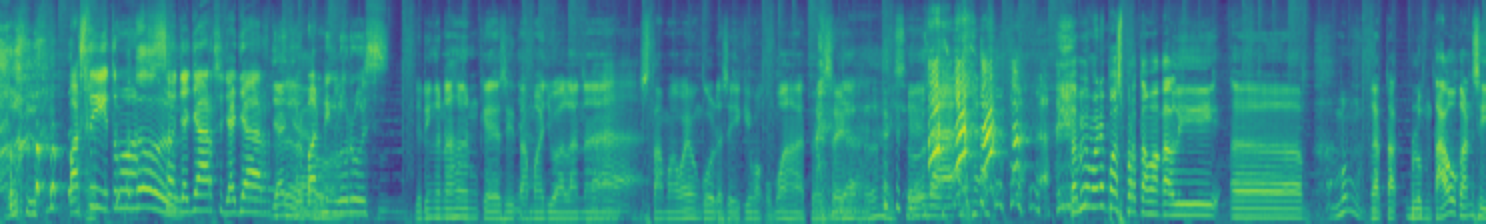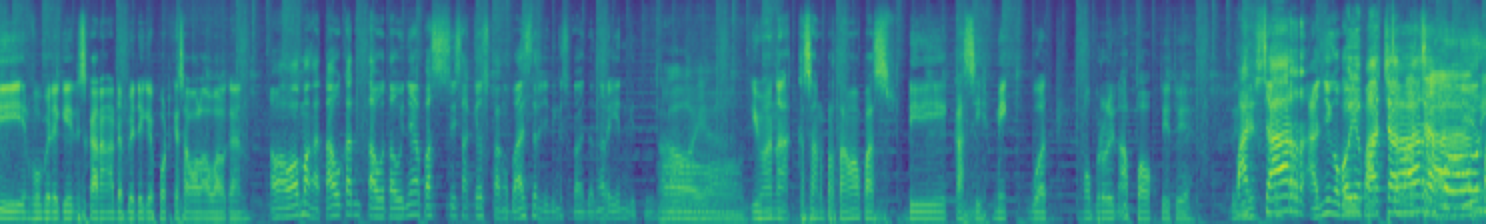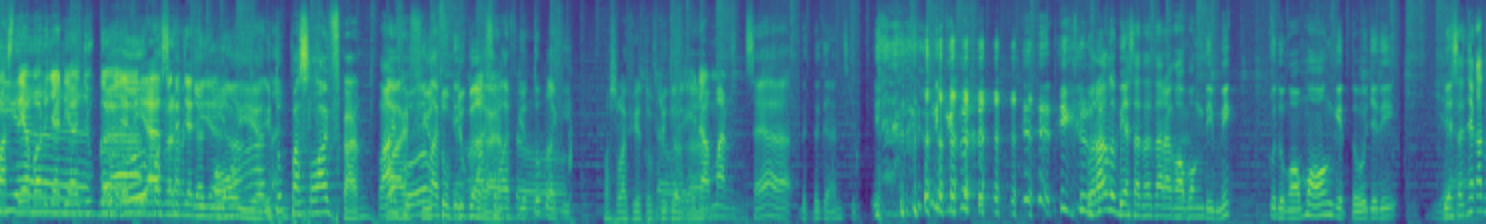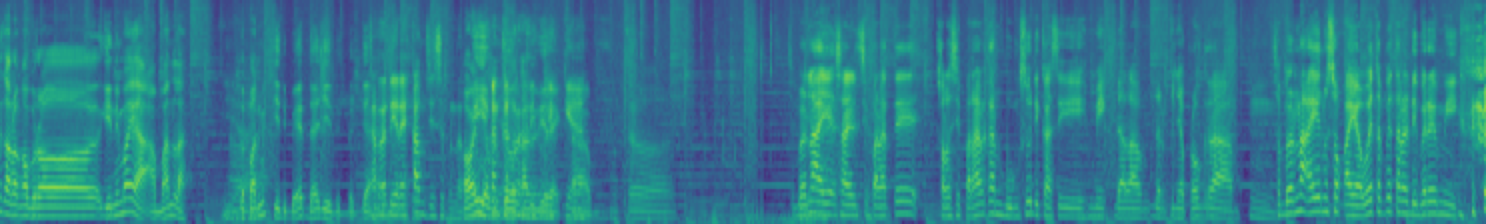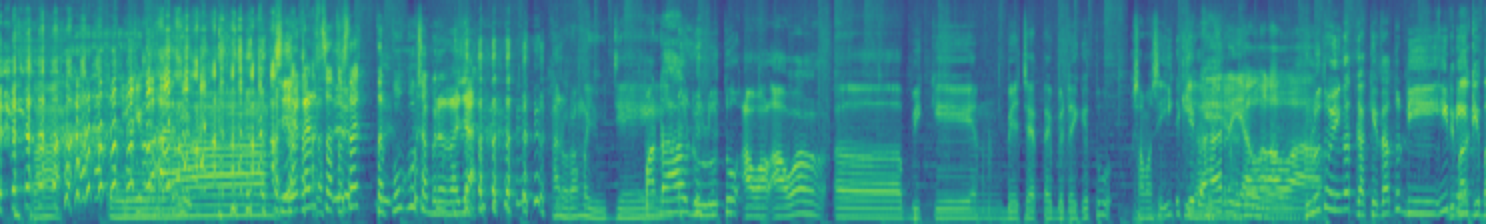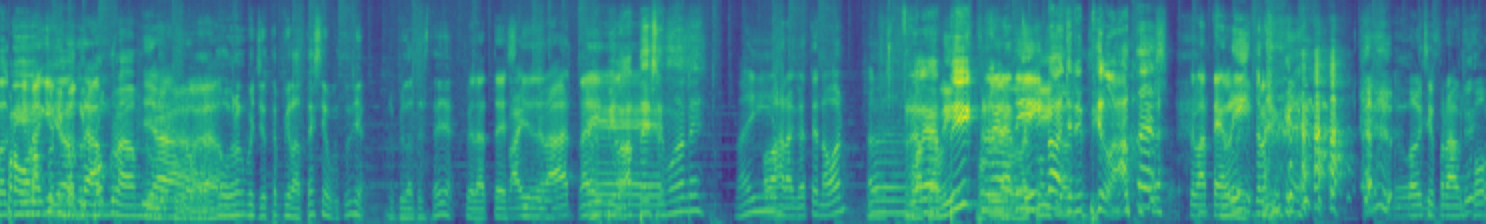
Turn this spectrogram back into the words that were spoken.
Pasti itu mah sejajar, sejajar, Sejajar. berbanding lurus. Jadi ngenahan kayak si Tama jualana, Nah. Stama we unggul udah seiki mah kumaha tuh saya. Tapi mana pas pertama kali eh belum nggak ta- belum tahu kan si info BDG ini sekarang ada BDG podcast awal-awal kan? Awal-awal mah gak tahu kan tahu-taunya pas si Sakil suka ngebuzzer jadi suka dengerin gitu. Oh, iya. Gimana kesan pertama pas dikasih mic buat ngobrolin apa waktu itu ya? Pacar, anjing Oh ngomongin iya, pacar, pacar. pacar. Oh, pas dia baru jadian juga. Baru jadian, Pas baru jadian. dia. Oh iya, itu pas live kan? live, oh, YouTube juga kan? live YouTube lagi. Pas live YouTube juga Cewek kan? Idaman. Saya deg-degan sih. Orang tuh biasa antara ngomong di mic, kudu ngomong gitu. Jadi Iya. biasanya kan kalau ngobrol gini mah ya aman lah. Depan mic jadi beda, jadi deg-degan. Karena direkam sih sebenarnya. Oh iya Bukan betul karena karena direkam. Betul. Sebenarnya ya selain si Parate, kalau si Farhan kan bungsu dikasih mic dalam dan punya program. Sebenarnya aya nusok aya we tapi tara dibere mic. Nah, Iki bahari. Sia kan statusnya tepuku sebenarnya. Kan orang mah UJ. Padahal dulu tuh awal-awal eh, bikin BCT BDG tuh sama si Iki, Iki ya. Bahari Iya. ya awal-awal. Dulu tuh inget gak kita tuh di ini Dibagi-bagi. tuh Dibagi dibagi program. program, dulu Iya, tuh kan. program. Oh, orang BCT Pilates ya waktu itu ya. Udah Pilates tanya. Pilates. Lain iya. Pilates. Lain Pilates emang aneh. Lain. Olahraga teh naon? Eh, Frenetik, Frenetik. Nah, jadi pilates. Pilateli, Kalau si Perangko.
